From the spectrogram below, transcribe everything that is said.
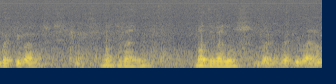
बत्ती बाल्नुहोस् बत्ती बाल्नु बत्ती बाल्नुहोस् बत्ती बाल्नु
